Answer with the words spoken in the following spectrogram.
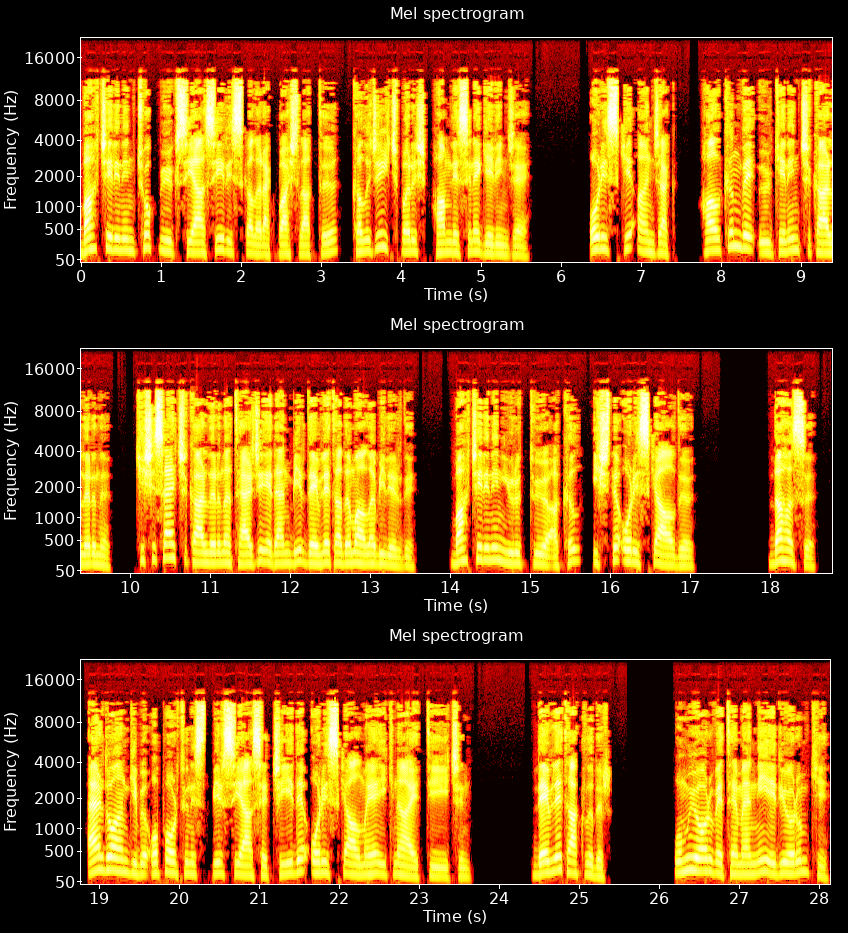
Bahçeli'nin çok büyük siyasi risk alarak başlattığı, kalıcı iç barış, hamlesine gelince, o riski ancak, halkın ve ülkenin çıkarlarını, kişisel çıkarlarına tercih eden bir devlet adamı alabilirdi. Bahçeli'nin yürüttüğü akıl, işte o riski aldığı. Dahası, Erdoğan gibi oportunist bir siyasetçiyi de o riski almaya ikna ettiği için. Devlet haklıdır. Umuyor ve temenni ediyorum ki,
